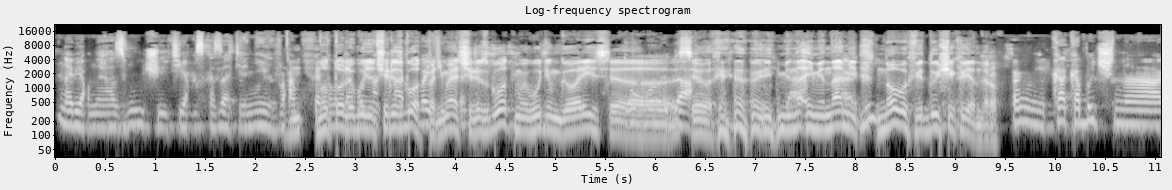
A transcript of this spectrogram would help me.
наверное, озвучить и рассказать о них в рамках Но то ли будет через год, понимаешь, через год мы будем говорить э, да. имена, да. именами новых ведущих вендоров. Как обычно,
